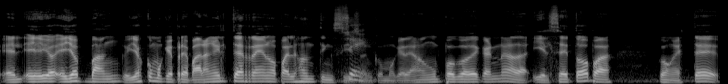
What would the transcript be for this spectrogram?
él- ellos, ellos van, ellos como que preparan el terreno para el hunting Sí. season, como que dejan un poco de carnada y él se topa con este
